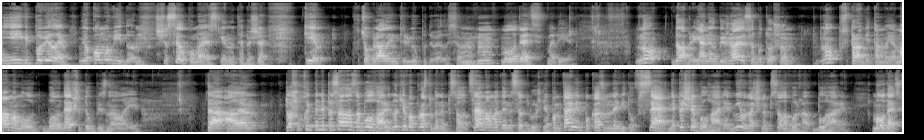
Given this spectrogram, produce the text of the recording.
їй відповіли, в якому відео. Ще ссылку має скинути, аби ще ті, хто брали інтерв'ю, подивилися. Угу, молодець, Марія. Ну, добре, я не обіжаюся, бо то, що. Ну, справді там моя мама, молодець, що ти впізнала її. Та, але то, що хоч би не писала за Болгарію, ну типа просто би написала, це мама Дениса Дружня. Я пам'ятаю, він показував на відео. Все, не пиши Болгарія. Ні, вона ще написала Болга- Болгарія. Молодець.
